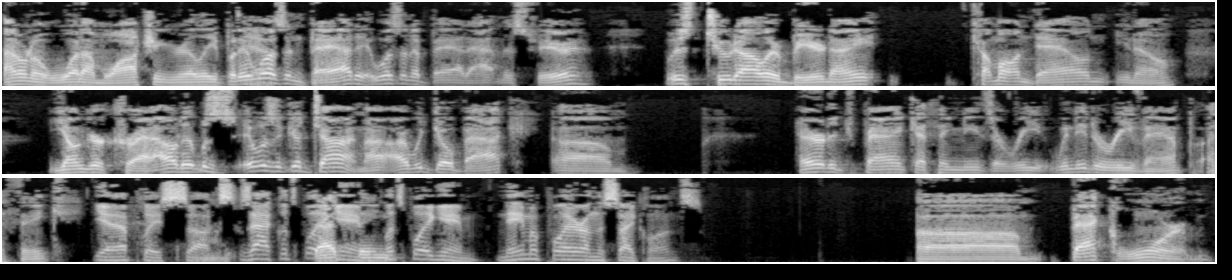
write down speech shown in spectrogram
I don't know what I'm watching really, but it Yeah. wasn't bad. It wasn't a bad atmosphere. It was two dollar beer night. Come on down, you know, younger crowd. It was, it was a good time. I, I would go back. Um, Heritage Bank, I think needs a re. We need a revamp. I think. Yeah, that place sucks. Zach, let's play That a game. thing- Let's play a game. Name a player on the Cyclones. Um, Beck Warm.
